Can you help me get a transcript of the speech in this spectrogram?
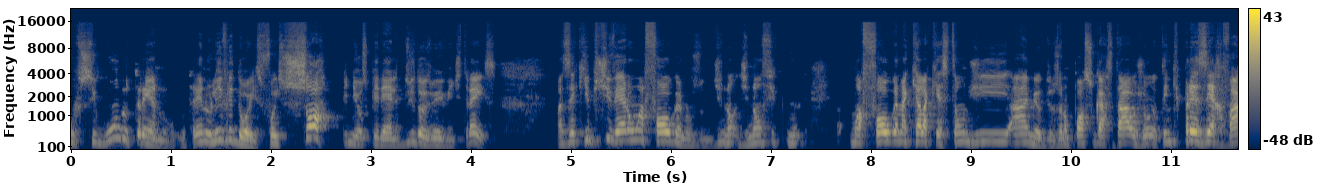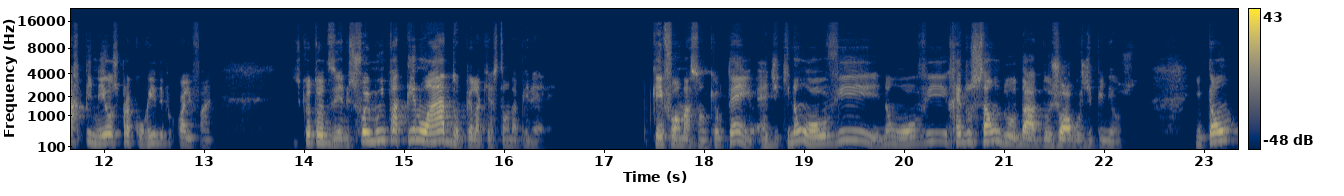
o segundo treino, o treino livre 2, foi só pneus Pirelli de 2023, as equipes tiveram uma folga no, de, não, de não uma folga naquela questão de, ai ah, meu Deus, eu não posso gastar o jogo, eu tenho que preservar pneus para corrida e para o qualifying. Isso que eu estou dizendo. Isso foi muito atenuado pela questão da Pirelli porque a informação que eu tenho é de que não houve, não houve redução do, da, dos jogos de pneus. Então,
